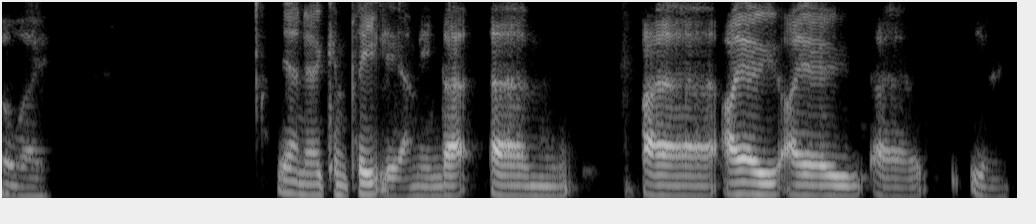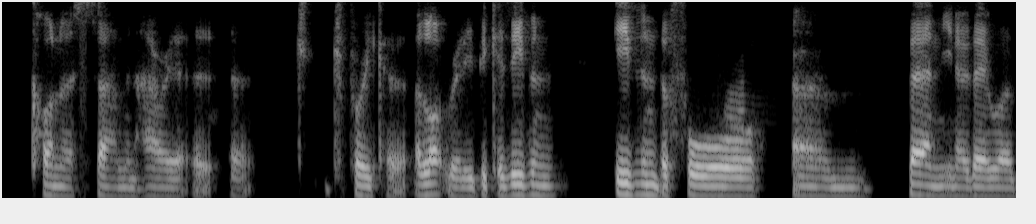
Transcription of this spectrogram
away yeah no completely i mean that um uh, i owe i owe uh, you know Connor, Sam, and Harriet at, at Troika a lot really because even even before um, then, you know, they were.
